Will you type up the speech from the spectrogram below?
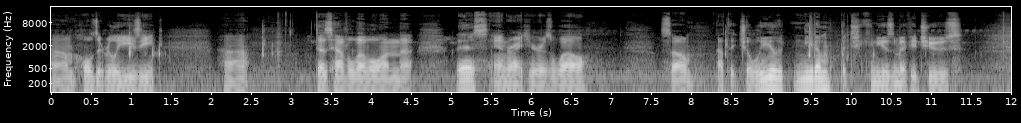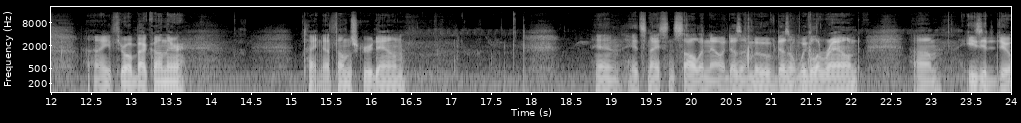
um, holds it really easy. Uh, does have a level on the this and right here as well. So, not that you'll need them, but you can use them if you choose. Uh, you throw it back on there, tighten that thumb screw down, and it's nice and solid now. It doesn't move, doesn't wiggle around. Um, easy to do.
